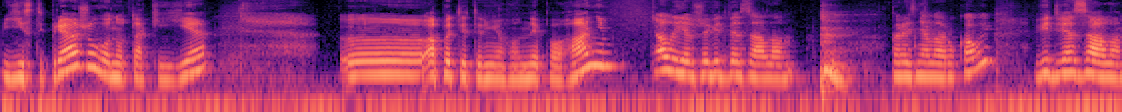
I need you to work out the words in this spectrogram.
їсти пряжу, воно так і є. Е, апетити в нього непогані. Але я вже відв'язала, перезняла рукави, відв'язала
